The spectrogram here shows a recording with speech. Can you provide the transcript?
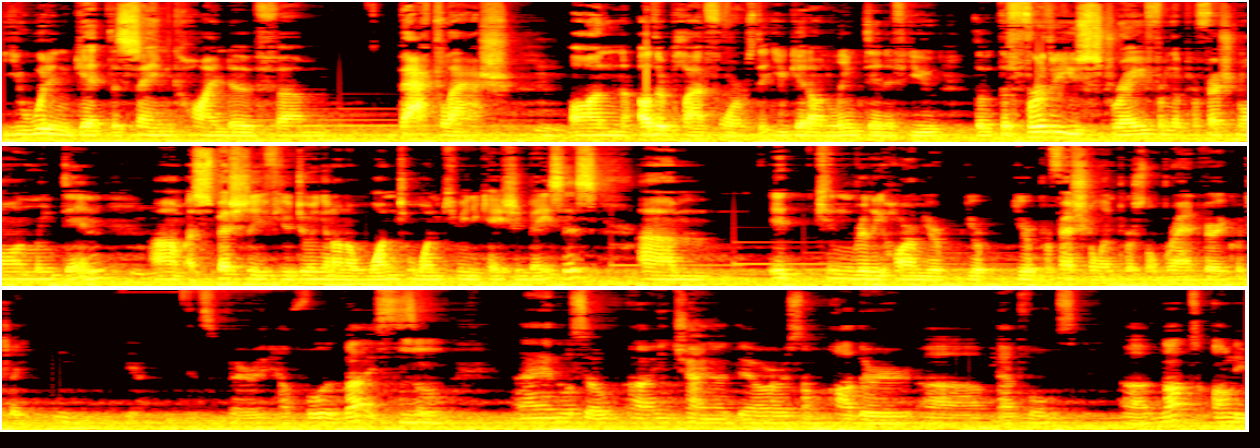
you wouldn't get the same kind of um, backlash on other platforms that you get on LinkedIn. If you the, the further you stray from the professional on LinkedIn, um, especially if you're doing it on a one-to-one communication basis, um, it can really harm your, your your professional and personal brand very quickly. Yeah, it's very helpful advice. So, and also uh, in China, there are some other uh, platforms, uh, not only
